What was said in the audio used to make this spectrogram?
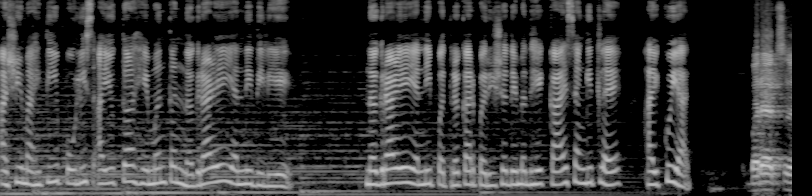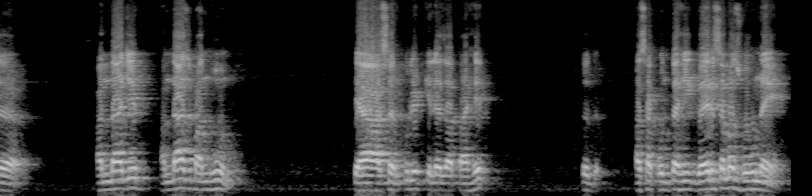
अशी माहिती पोलीस आयुक्त हेमंत नगराळे यांनी दिली आहे. नगराळे यांनी पत्रकार परिषदेमध्ये काय सांगितलंय ऐकूयात. बऱ्याच अंदाजे अंदाज बांधून त्या सर्क्युलेट केल्या जात आहेत. तर असा कोणताही गैरसमज होऊ नये.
